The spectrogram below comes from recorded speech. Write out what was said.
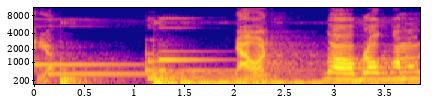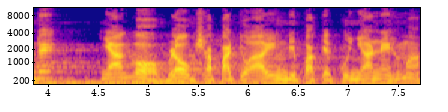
sia. Naon? Goblok ngomong teh. nya goblok sapatu aing dipake kunyaneh mah?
